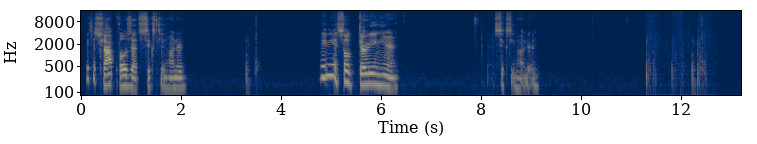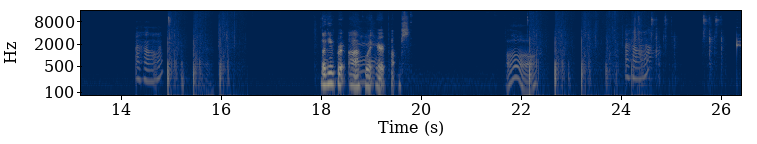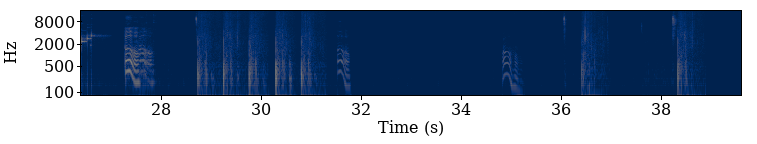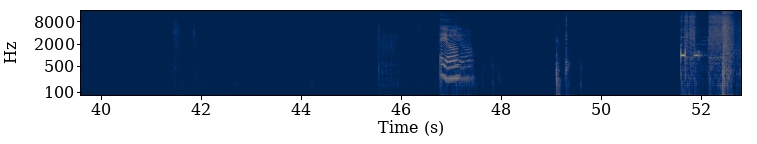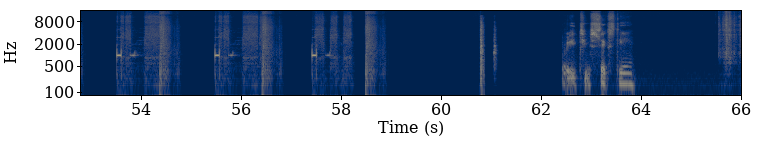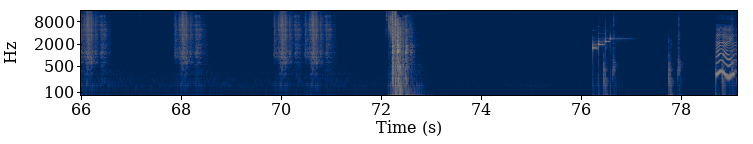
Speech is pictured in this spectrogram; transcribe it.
Think the shop closed at sixteen hundred. Maybe it's so dirty in here. Sixteen hundred. Uh-huh. Looking for aqua Yeah. air pumps. Oh. Uh-huh. Oh. Oh. Oh. Two sixty. Hi.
